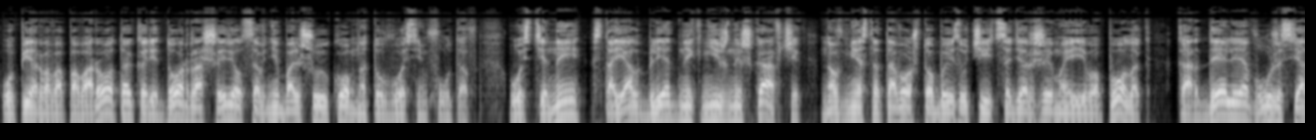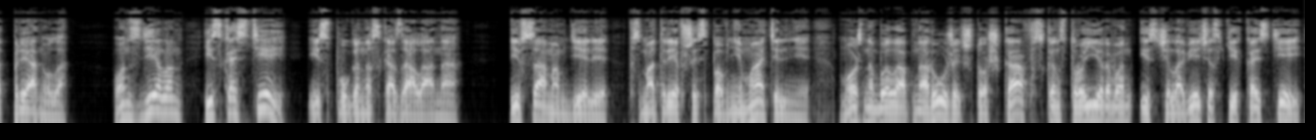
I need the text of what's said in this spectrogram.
У первого поворота коридор расширился в небольшую комнату в восемь футов. У стены стоял бледный книжный шкафчик, но вместо того, чтобы изучить содержимое его полок, Корделия в ужасе отпрянула. «Он сделан из костей!» — испуганно сказала она. И в самом деле, всмотревшись повнимательнее, можно было обнаружить, что шкаф сконструирован из человеческих костей.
